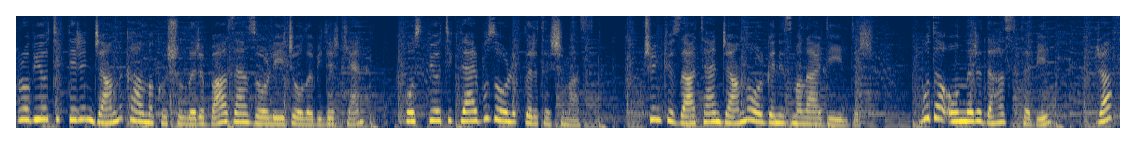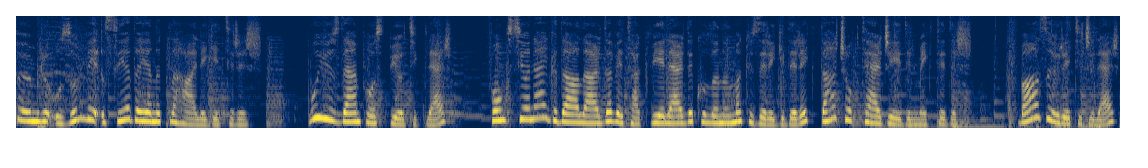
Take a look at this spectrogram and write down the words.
Probiyotiklerin canlı kalma koşulları bazen zorlayıcı olabilirken, postbiyotikler bu zorlukları taşımaz. Çünkü zaten canlı organizmalar değildir. Bu da onları daha stabil, raf ömrü uzun ve ısıya dayanıklı hale getirir. Bu yüzden postbiyotikler, fonksiyonel gıdalarda ve takviyelerde kullanılmak üzere giderek daha çok tercih edilmektedir. Bazı üreticiler,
